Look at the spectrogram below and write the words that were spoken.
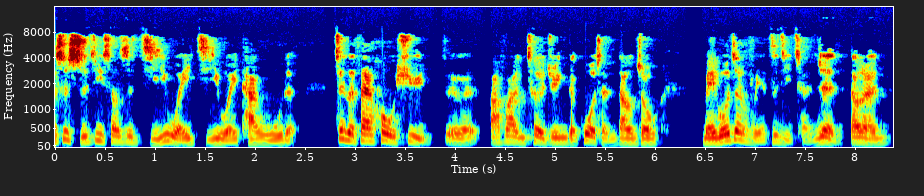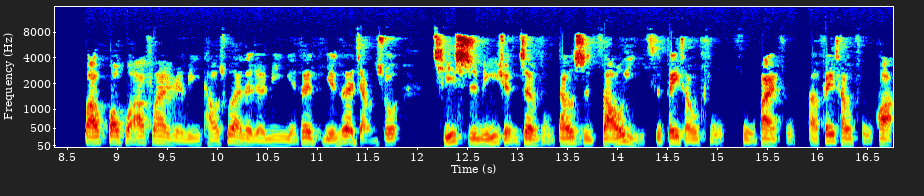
是实际上是极为极为贪污的。这个在后续这个阿富汗撤军的过程当中，美国政府也自己承认，当然包包括阿富汗人民逃出来的人民也在也在讲说。其实民选政府当时早已是非常腐腐败腐呃非常腐化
